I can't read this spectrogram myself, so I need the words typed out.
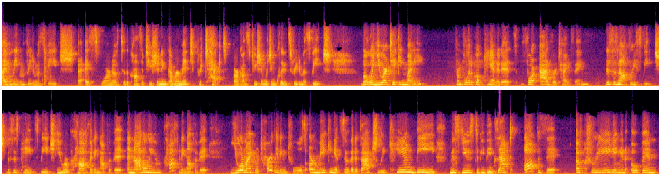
I believe in freedom of speech. I swore an oath to the Constitution and government to protect our Constitution, which includes freedom of speech. But when you are taking money from political candidates for advertising, this is not free speech. This is paid speech. You are profiting off of it. And not only are you profiting off of it, your micro targeting tools are making it so that it actually can be misused to be the exact opposite of creating an open.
